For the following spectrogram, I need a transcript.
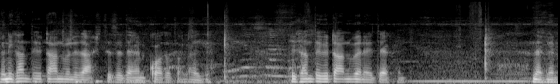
দেখেন এখান থেকে টানবেন যে আসতেছে, দেখেন কত তলায় যে। এখান থেকে টানবেন এই দেখেন। দেখেন।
